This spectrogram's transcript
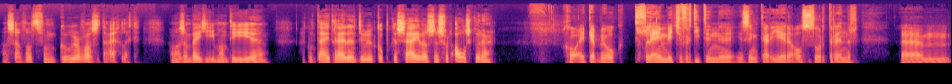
Zelf. Wat voor een coureur was het eigenlijk? Hij was een beetje iemand die... Hij kon tijdrijden natuurlijk. Op kassei was een soort alleskunner. Goh, ik heb me ook een klein beetje verdiept in, in zijn carrière als soort renner. Um,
